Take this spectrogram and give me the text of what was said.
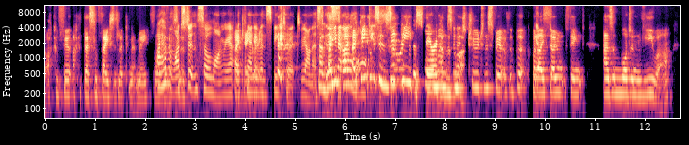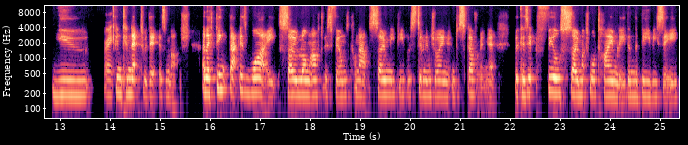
I can feel I can, there's some faces looking at me. I haven't watched it in so long, Ria. Okay, I can't great. even speak to it, to be honest. no, you know, so I, I, think it's a zippy performance and it's true to the spirit of the book, but yes. I don't think as a modern viewer you right. can connect with it as much. And I think that is why, so long after this film's come out, so many people are still enjoying it and discovering it because it feels so much more timely than the BBC.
